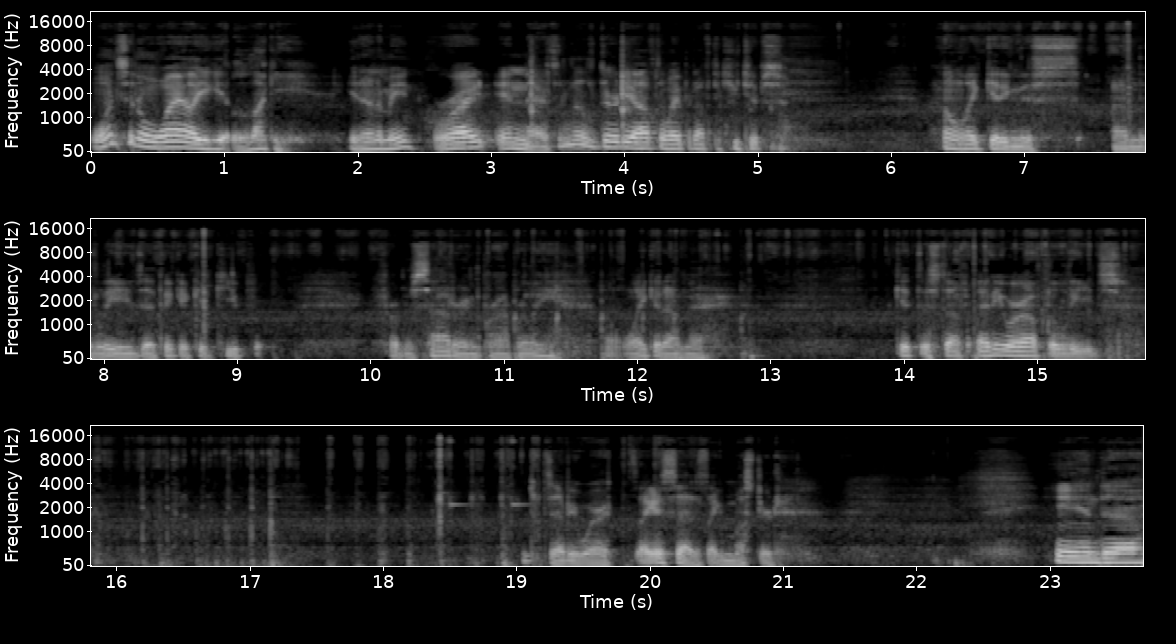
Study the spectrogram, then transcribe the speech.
once in a while you get lucky. You know what I mean? Right in there. It's a little dirty. I'll have to wipe it off the Q-tips. I don't like getting this on the leads. I think it could keep from soldering properly. I don't like it on there. Get this stuff anywhere off the leads. It's everywhere. Like I said, it's like mustard. And uh,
